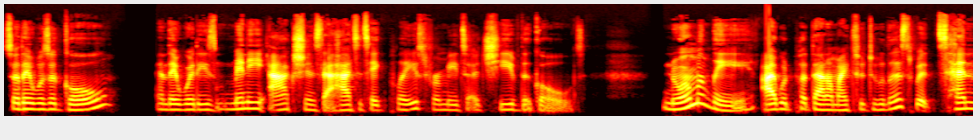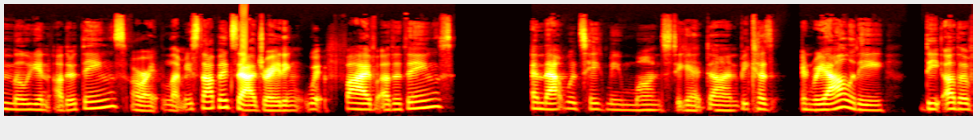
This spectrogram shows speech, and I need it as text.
So there was a goal, and there were these many actions that had to take place for me to achieve the goals. Normally, I would put that on my to do list with 10 million other things. All right, let me stop exaggerating with five other things. And that would take me months to get done because in reality, the other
